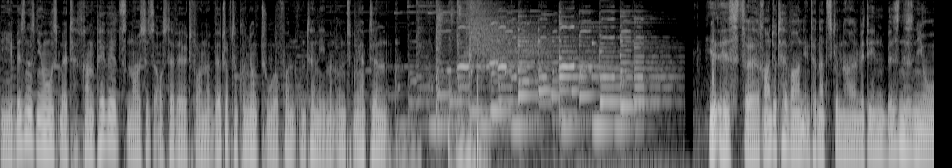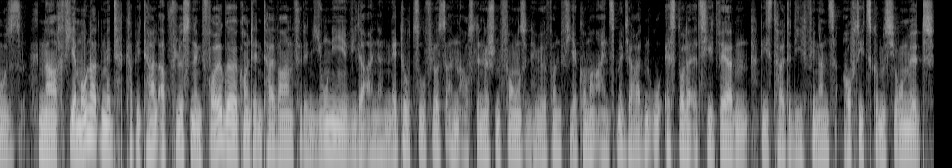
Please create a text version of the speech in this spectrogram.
Die Business News mit Frank Pewitz, Neuestes aus der Welt von Wirtschaft und Konjunktur von Unternehmen und Märkten. Hier ist äh, Radio Taiwan International mit den Business News. Nach vier Monaten mit Kapitalabflüssen in Folge konnte in Taiwan für den Juni wieder ein Nettozufluss an ausländischen Fonds in Höhe von 4,1 Milliarden US-Dollar erzielt werden. Dies teilte die Finanzaufsichtskommission mit.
